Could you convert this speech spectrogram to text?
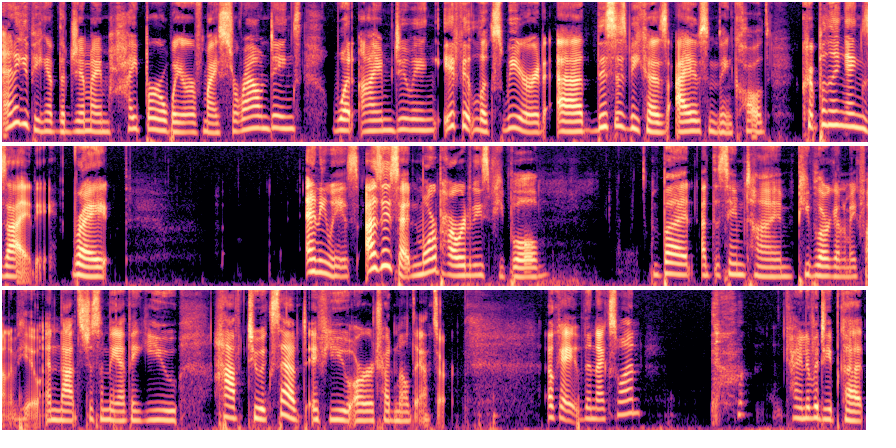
anything at the gym, I'm hyper aware of my surroundings, what I'm doing. If it looks weird, uh, this is because I have something called crippling anxiety, right? Anyways, as I said, more power to these people. But at the same time people are going to make fun of you. And that's just something i think you have to accept if you are a treadmill dancer. Okay the next one kind of a deep cut.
